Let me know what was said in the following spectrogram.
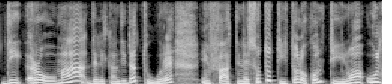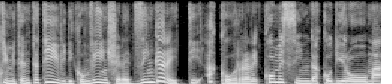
di Roma delle candidature, infatti nel sottotitolo continua ultimi tentativi di convincere Zingaretti a correre come sindaco di Roma.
